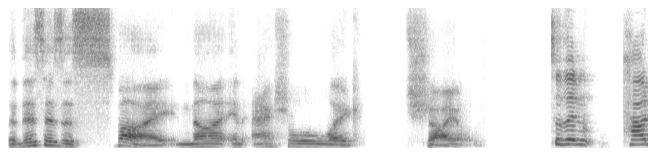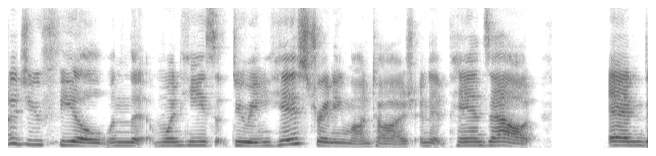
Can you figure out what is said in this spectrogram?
that this is a spy, not an actual like child. So then how did you feel when the when he's doing his training montage and it pans out and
